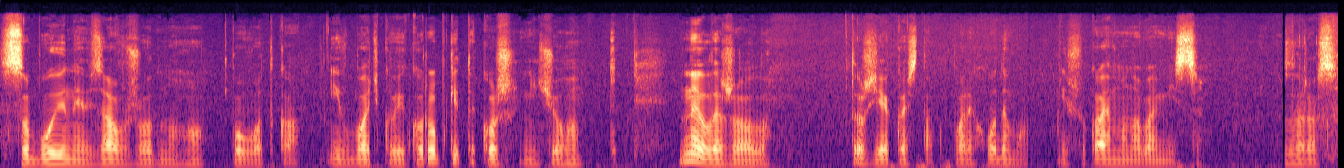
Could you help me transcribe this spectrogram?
з собою не взяв жодного поводка. І в батьковій коробці також нічого не лежало. Тож якось так переходимо і шукаємо нове місце. Зараз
